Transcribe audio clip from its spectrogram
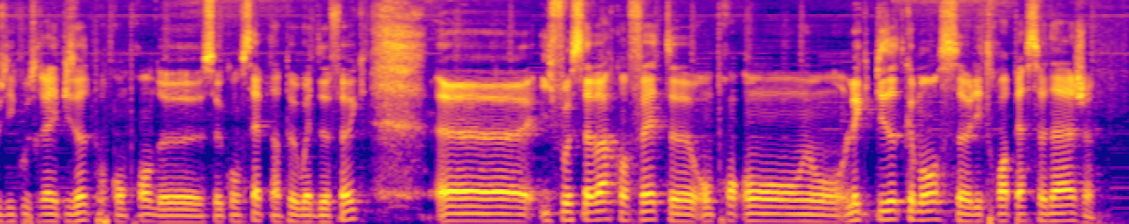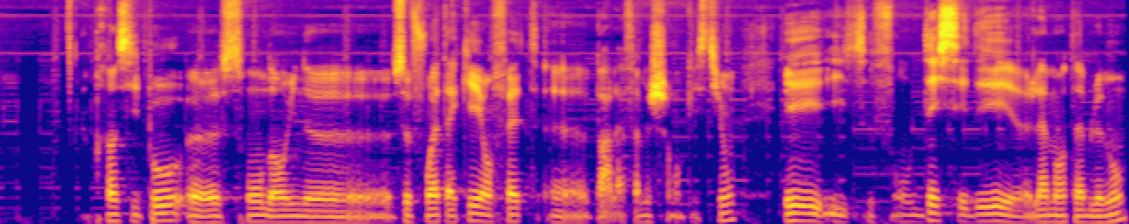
vous écouterez l'épisode pour comprendre euh, ce concept un peu what the fuck. Euh, il faut savoir qu'en fait, on prend, on- on- l'épisode commence, les trois personnages principaux euh, euh, se font attaquer en fait euh, par la femme chat en question et ils se font décéder lamentablement.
